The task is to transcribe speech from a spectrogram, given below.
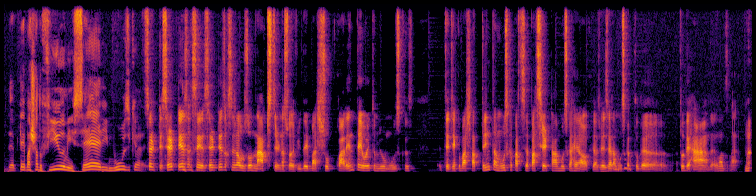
deve ter baixado filme, série, música. Certe- certeza, que você, certeza que você já usou Napster na sua vida e baixou 48 mil músicas. Você tinha que baixar 30 músicas para acertar a música real, porque às vezes era a música toda, toda errada, era uma desnada. Ma-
